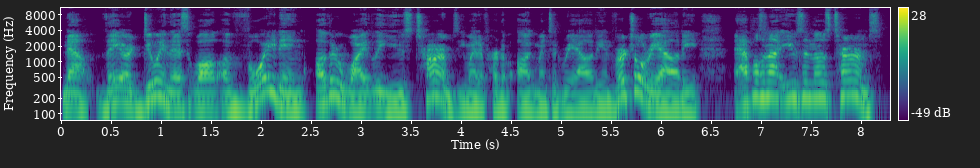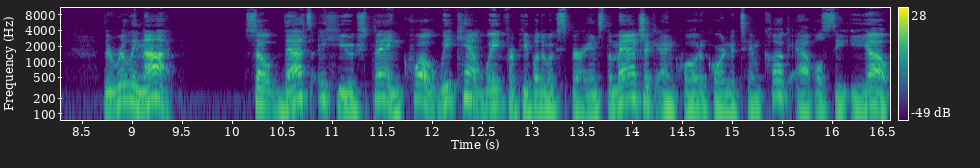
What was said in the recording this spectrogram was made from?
Now, they are doing this while avoiding other widely used terms. You might have heard of augmented reality and virtual reality. Apple's not using those terms. They're really not. So that's a huge thing. Quote, we can't wait for people to experience the magic, end quote, according to Tim Cook, Apple CEO.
